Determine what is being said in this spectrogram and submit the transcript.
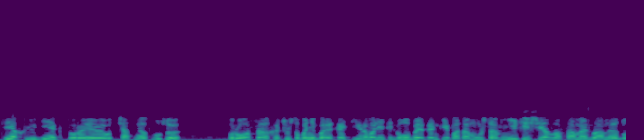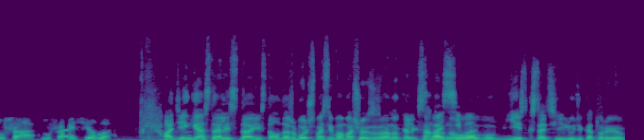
всех людей, которые вот сейчас меня слушают, просто хочу, чтобы они бойкотировали эти голубые огоньки, потому что в них исчезла самая главная душа. Душа исчезла. А деньги остались, да, их стало даже больше. Спасибо вам большое за звонок, Александр. Спасибо. Но есть, кстати, и люди, которые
